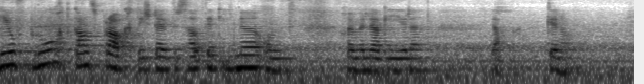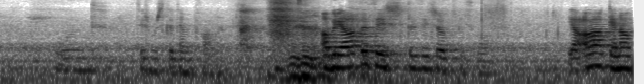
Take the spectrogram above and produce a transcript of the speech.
Hilfe braucht, ganz praktisch, stellt er es halt dort rein und können wir reagieren. Ja, genau. Und das ist mir gerade empfallen. Aber ja, das ist, das ist etwas, was... Ja, ah, genau.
